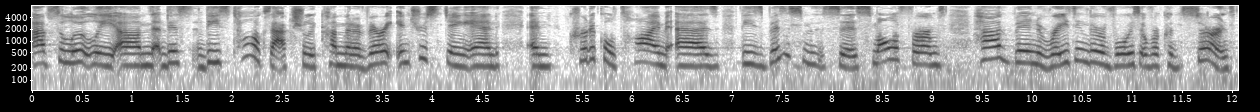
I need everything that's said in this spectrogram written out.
Absolutely. Um, this, these talks actually come at a very interesting and, and critical time as these businesses, smaller firms, have been raising their voice over concerns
